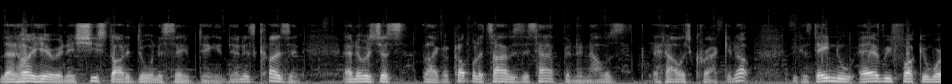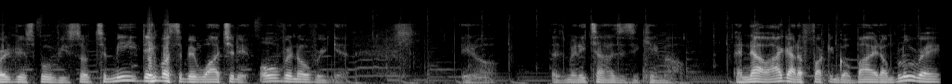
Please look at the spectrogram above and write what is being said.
let her hear it, and she started doing the same thing, and then his cousin, and it was just like a couple of times this happened, and I was and I was cracking up because they knew every fucking word of this movie. So to me, they must have been watching it over and over again, you know, as many times as it came out. And now I gotta fucking go buy it on Blu-ray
